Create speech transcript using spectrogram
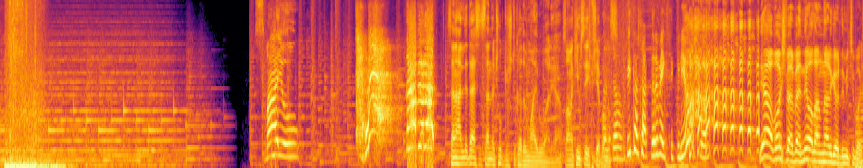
Sen halledersin. Sende çok güçlü kadın vibe'ı var ya. Sana kimse hiçbir şey yapamaz. Bir taşaklarım eksik biliyor musun? ya boş ver ben ne olanlar gördüm içi boş.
